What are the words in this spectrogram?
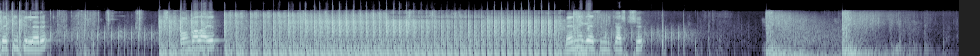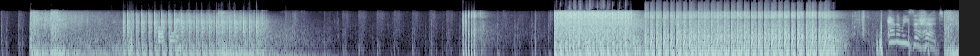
Çekin killeri. Bombalayın. Benimle gelsin birkaç kişi. Enemies ahead.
